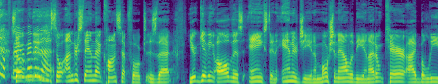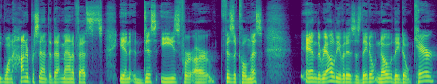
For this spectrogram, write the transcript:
I remember uh, that. So understand that concept, folks, is that you're giving all this angst and energy and emotionality, and I don't care. I believe 100% that that manifests in dis-ease for our physicalness. And the reality of it is, is they don't know, they don't care,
